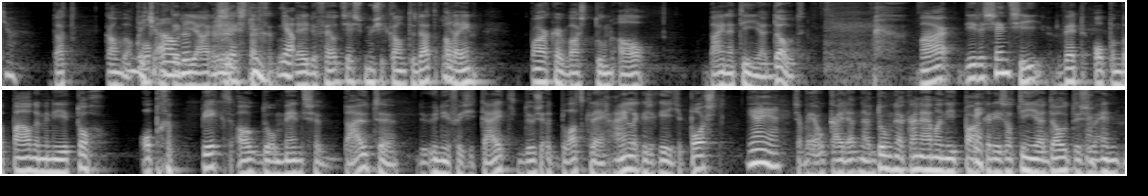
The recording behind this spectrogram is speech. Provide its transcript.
Ja. Dat kan wel kloppen, want in de jaren 60 Ja. deden veel jazzmuzikanten dat. Ja. Alleen Parker was toen al bijna tien jaar dood. Maar die recensie werd op een bepaalde manier toch opgepikt, ook door mensen buiten de universiteit. Dus het blad kreeg eindelijk eens een keertje post. Ja, ja. Ik zei, hoe kan je dat nou doen? Dat kan helemaal niet. Parker is al tien jaar dood. Dus, en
